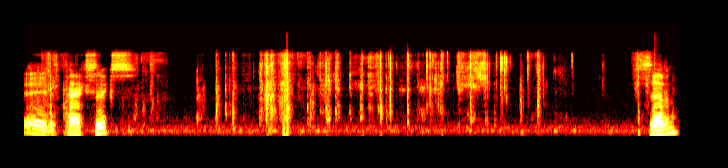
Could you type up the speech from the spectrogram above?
Okay, this pack six. Seven.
